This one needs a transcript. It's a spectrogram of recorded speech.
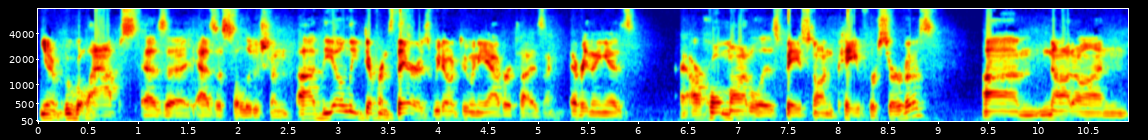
you know Google Apps as a as a solution. Uh, the only difference there is we don't do any advertising. Everything is our whole model is based on pay for service, um, not on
